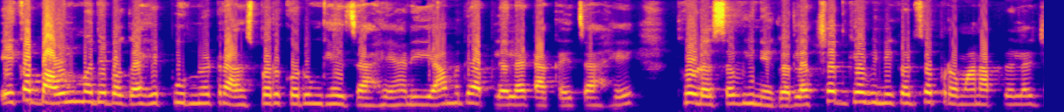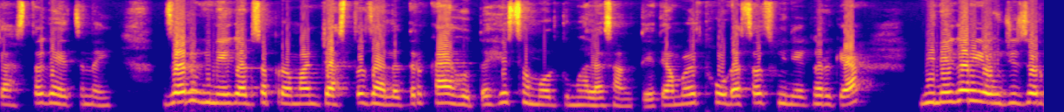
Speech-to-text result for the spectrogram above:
एका बाउलमध्ये बघा हे पूर्ण ट्रान्सफर करून घ्यायचं आहे आणि यामध्ये आपल्याला टाकायचं आहे थोडंसं व्हिनेगर लक्षात घ्या व्हिनेगरचं प्रमाण आपल्याला जास्त घ्यायचं नाही. जर व्हिनेगरचं प्रमाण जास्त झालं तर काय होतं हे समोर तुम्हाला सांगते. त्यामुळे थोडासाच व्हिनेगर घ्या. व्हिनेगर ऐवजी जर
